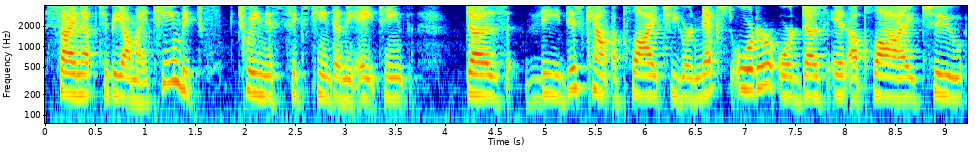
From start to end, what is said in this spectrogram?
sign up to be on my team between the 16th and the 18th. Does the discount apply to your next order or does it apply to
